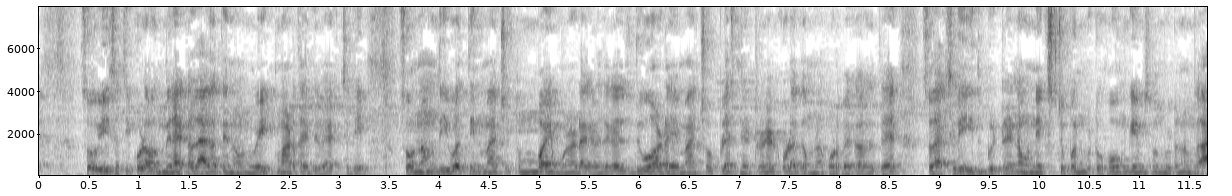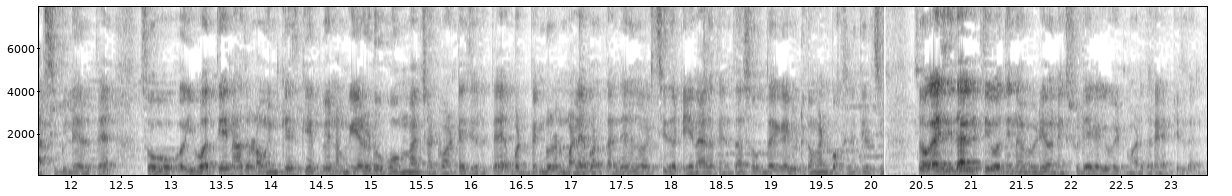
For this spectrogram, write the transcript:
ಸೊ ಈ ಸತಿ ಕೂಡ ಒಂದು ಮಿರಾಕಲ್ ಆಗುತ್ತೆ ನಾವು ವೆಯ್ಟ್ ಮಾಡ್ತಾ ಇದ್ದೀವಿ ಆಕ್ಚುಲಿ ಸೊ ನಮ್ದು ಇವತ್ತಿನ ಮ್ಯಾಚ್ ತುಂಬ ಇಂಪಾರ್ಟೆಂಟ್ ಆಗಿರುತ್ತೆ. Do or die match plus net rate ಕೂಡ ಗಮನ ಕೊಡಬೇಕಾಗುತ್ತೆ. ಸೊ ಆ್ಯಕ್ಚುಲಿ ಇದು ಬಿಟ್ಟರೆ ನಾವು ನೆಕ್ಸ್ಟ್ ಬಂದ್ಬಿಟ್ಟು ಹೋಮ್ ಗೇಮ್ಸ್ ಬಂದ್ಬಿಟ್ಟು ನಮ್ಗೆ ಆರ್ ಸಿ ಬಿಲೇ ಇರುತ್ತೆ. ಸೊ ಇವತ್ತೇನಾದರೂ ನಾವು ಇನ್ ಕೇಸ್ ಗೆದ್ವೆ, ನಮ್ಗೆ ಎರಡು ಹೋಮ್ ಮ್ಯಾಚ್ ಅಡ್ವಾಂಟೇಜ್ ಇರುತ್ತೆ. ಬಟ್ ಬೆಂಗಳೂರಲ್ಲಿ ಮಳೆ ಬರ್ತಾ ಇದೆ ಇಟ್ಸ್ ದಟ್ ಏನಾಗುತ್ತೆ ಅಂತ. ಸೊ ದಯವಿಟ್ಟು ಕಮೆಂಟ್ ಬಾಕ್ಸಲ್ಲಿ ತಿಳಿಸಿ. ಸೊ ಗೈಸ್ ಇದಾಗಿತ್ತು ಇವತ್ತಿನ ವಿಡಿಯೋ ನೆಕ್ಸ್ಟ್ ವಿಡಿಯೋಗಾಗಿ ವೇಟ್ ಮಾಡ್ತಾರೆ ಅಂಟಿಲ್ ದೆನ್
